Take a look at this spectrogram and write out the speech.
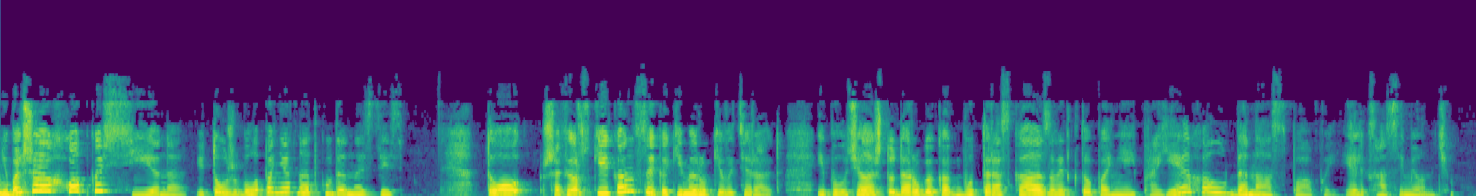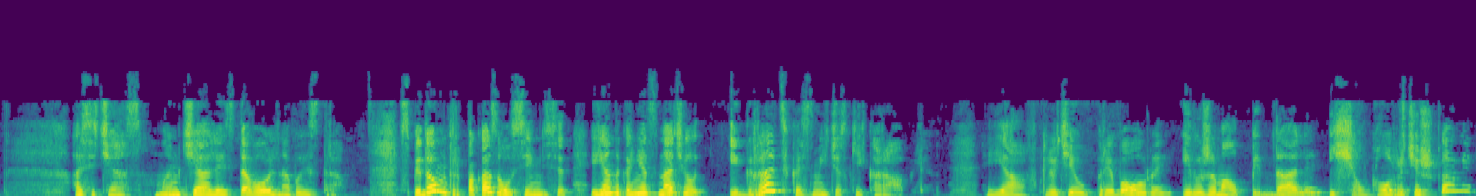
небольшая охапка сена, и тоже было понятно, откуда она здесь. То шоферские концы, какими руки вытирают. И получалось, что дорога как будто рассказывает, кто по ней проехал до нас с папой и Александром Семеновичем. А сейчас мы мчались довольно быстро. Спидометр показывал 70, и я, наконец, начал играть в космический корабль. Я включил приборы и выжимал педали, и щелкал рычажками,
